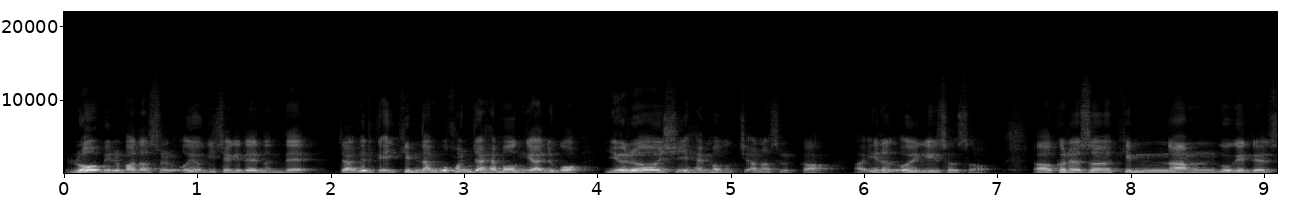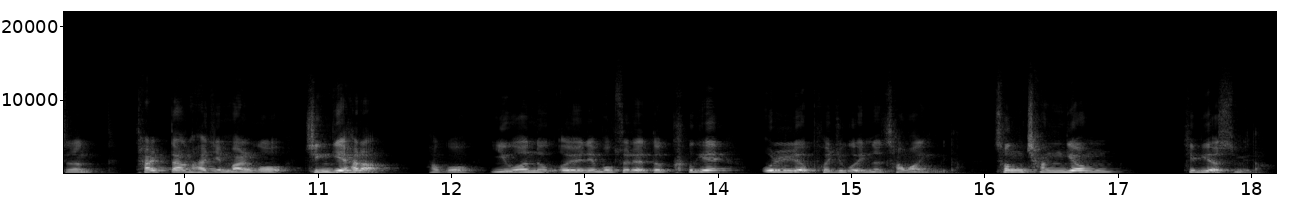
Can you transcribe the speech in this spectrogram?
로비를 받았을 의혹이 제기됐는데, 자, 그렇게 김남국 혼자 해먹은 게 아니고 여럿이 해먹지 않았을까, 아, 이런 의혹이 있어서, 아, 그래서 김남국에 대해서는 탈당하지 말고 징계하라 하고 이원욱 의원의 목소리가 더 크게 울려 퍼지고 있는 상황입니다. 성창경 TV였습니다.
